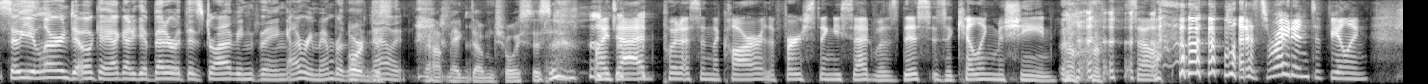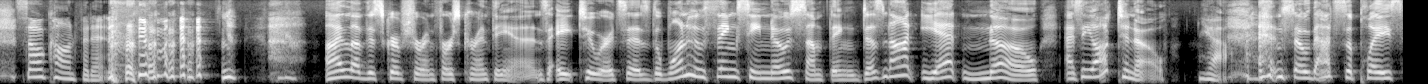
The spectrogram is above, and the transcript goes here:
So you learned, okay, I got to get better at this driving thing. I remember that or now. just not make dumb choices. My dad put us in the car. The first thing he said was, This is a killing machine. so let us right into feeling so confident. I love the scripture in 1 Corinthians 8 2, where it says, The one who thinks he knows something does not yet know as he ought to know. Yeah. And so that's the place,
